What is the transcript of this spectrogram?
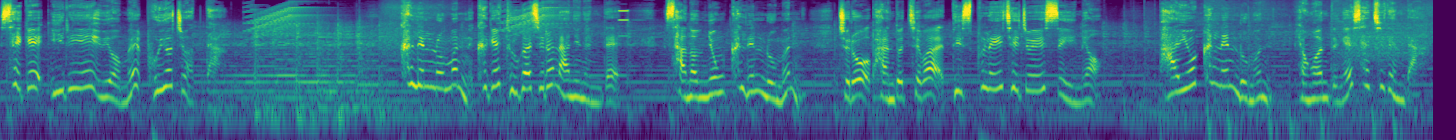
세계 1위의 위엄을 보여주었다. clean room은 크게 두 가지로 나뉘는데 산업용 clean room은 주로 반도체와 디스플레이 제조에 쓰이며 바이오 clean room은 병원 등에 설치된다.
